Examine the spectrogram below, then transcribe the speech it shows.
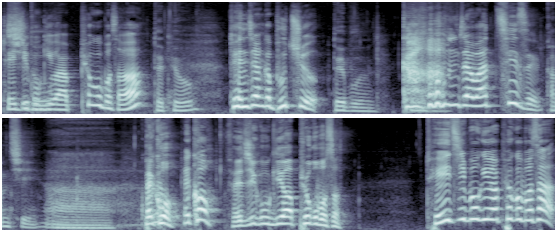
돼지고기와 표고버섯, 대표 된장과 부추, 대분 감자와 치즈. 감치. 아. 아. 백호. 백호, 돼지고기와 표고버섯. 돼지고기와 표고버섯,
